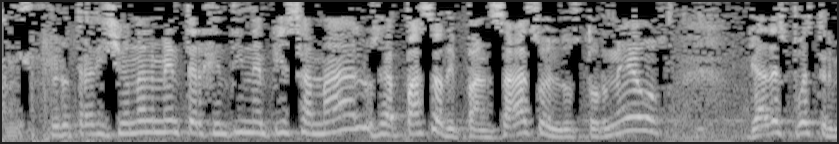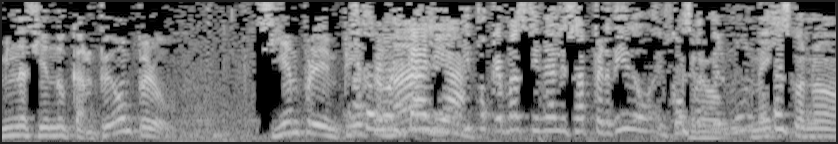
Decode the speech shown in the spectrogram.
también. Pero tradicionalmente Argentina empieza mal, o sea, pasa de panzazo en los torneos. Ya después termina siendo campeón, pero siempre empieza mal. El equipo que más finales ha perdido en Copas Pero del Mundo. México no,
